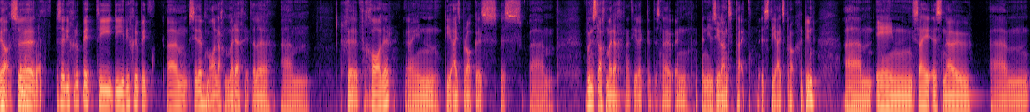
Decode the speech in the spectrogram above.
Ja, so so die groep het die die hierdie groep het ehm um, sedert maandagmiddag het hulle ehm um, gevergader en die uitspraak is is ehm um, woensdagmiddag natuurlik dit is nou in in Nieu-Seeland se tyd is die uitspraak gedoen. Ehm um, en sy is nou ehm um,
